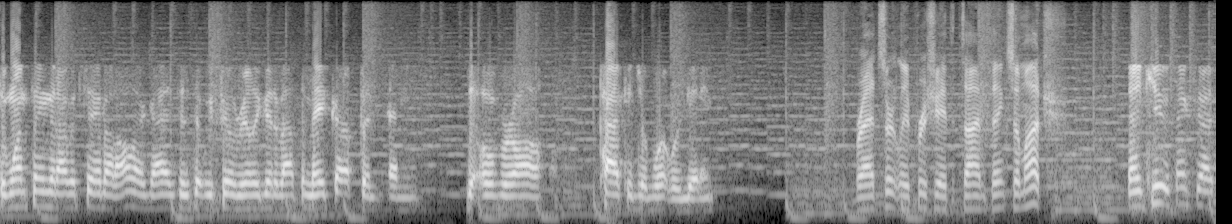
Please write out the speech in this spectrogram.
The one thing that I would say about all our guys is that we feel really good about the makeup and, and the overall package of what we're getting. Brad, certainly appreciate the time. Thanks so much. Thank you. Thanks, guys.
